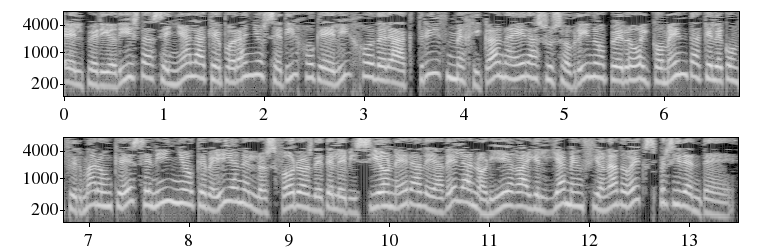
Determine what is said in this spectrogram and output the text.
El periodista señala que por años se dijo que el hijo de la actriz mexicana era su sobrino pero hoy comenta que le confirmaron que ese niño que veían en los foros de televisión era de Adela Noriega y el ya mencionado expresidente.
